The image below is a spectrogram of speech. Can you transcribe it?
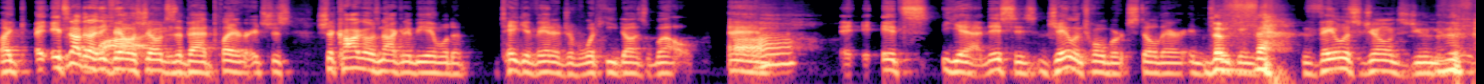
Like it's not that I think Velus Jones is a bad player. It's just Chicago is not going to be able to take advantage of what he does well. And Uh, it's yeah, this is Jalen Tolbert still there and the, taking fa- Velus Jones Jr. the,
